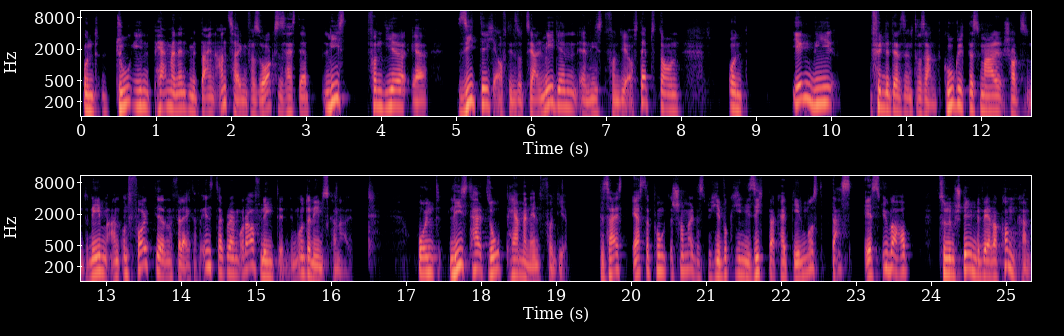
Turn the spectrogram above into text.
und du ihn permanent mit deinen Anzeigen versorgst. Das heißt, er liest von dir, er sieht dich auf den sozialen Medien, er liest von dir auf Stepstone und irgendwie findet er das interessant. Googelt das mal, schaut das Unternehmen an und folgt dir dann vielleicht auf Instagram oder auf LinkedIn, dem Unternehmenskanal. Und liest halt so permanent von dir. Das heißt, erster Punkt ist schon mal, dass du hier wirklich in die Sichtbarkeit gehen musst, dass es überhaupt zu einem stillen Bewerber kommen kann.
